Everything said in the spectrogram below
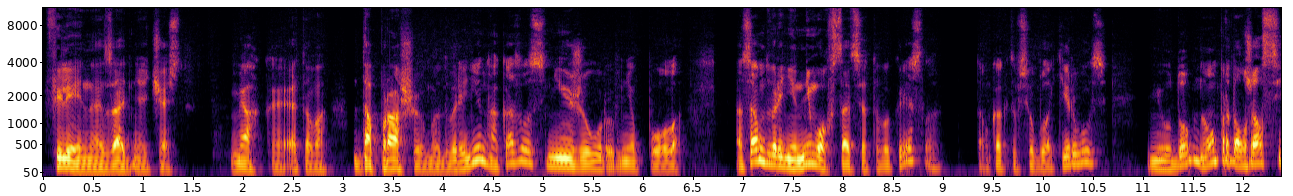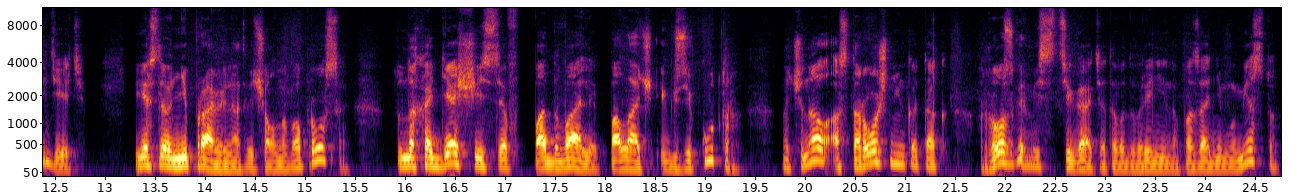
филейная задняя часть, мягкая этого допрашиваемого дворянина, оказывалась ниже уровня пола. А сам дворянин не мог встать с этого кресла, там как-то все блокировалось, неудобно, он продолжал сидеть. Если он неправильно отвечал на вопросы, то находящийся в подвале палач-экзекутор начинал осторожненько так розгами стегать этого дворянина по заднему месту,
